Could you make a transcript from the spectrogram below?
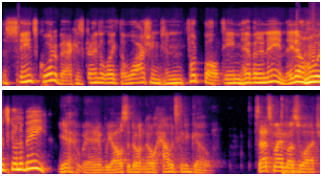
The Saints quarterback is kind of like the Washington football team having a name. They don't know who it's going to be. Yeah, and we also don't know how it's going to go. So that's my must watch.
